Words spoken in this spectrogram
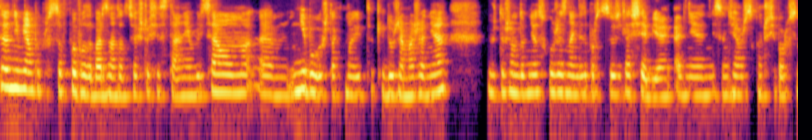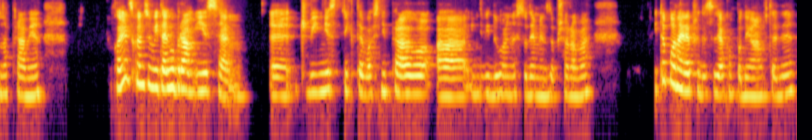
to, nie miałam po prostu wpływu za bardzo na to, co jeszcze się stanie. W liceum um, nie było już tak moje takie duże marzenie. Już doszłam do wniosku, że znajdę po prostu coś dla siebie, a nie, nie sądziłam, że skończy się po prostu na prawie. Koniec końców i tak wybrałam ISM, y, czyli nie stricte właśnie prawo, a indywidualne studia międzyobszarowe. I to była najlepsza decyzja, jaką podjęłam wtedy,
